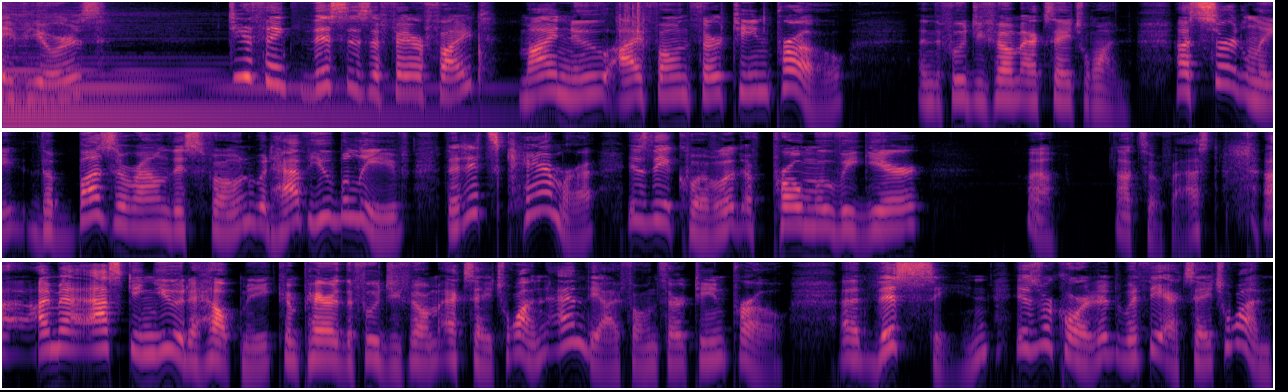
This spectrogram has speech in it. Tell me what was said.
Hey viewers, do you think this is a fair fight? My new iPhone 13 Pro and the Fujifilm X-H1. Uh, certainly, the buzz around this phone would have you believe that its camera is the equivalent of pro movie gear, well, not so fast. Uh, I'm asking you to help me compare the Fujifilm X-H1 and the iPhone 13 Pro. Uh, this scene is recorded with the X-H1,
